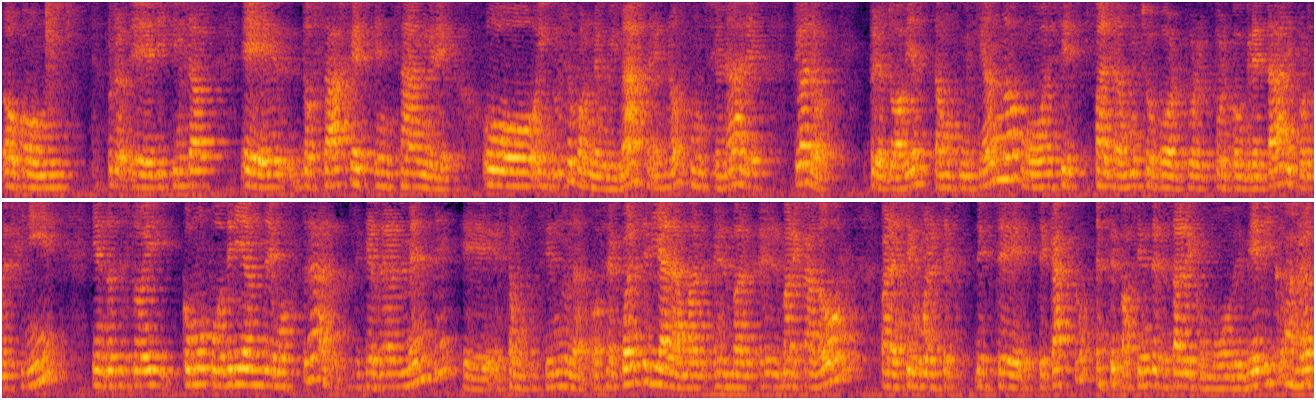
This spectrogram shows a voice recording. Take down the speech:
o con eh, distintos dosajes en sangre, o incluso con neuroimágenes, ¿no? Funcionales, claro, pero todavía estamos investigando, como vos decís, falta mucho por, por, por concretar y por definir, y entonces hoy, ¿cómo podrían demostrar que realmente eh, estamos haciendo una... O sea, ¿cuál sería la el, el, marcador para decir, bueno, este, este, este caso, este paciente me sale como de médico, pero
